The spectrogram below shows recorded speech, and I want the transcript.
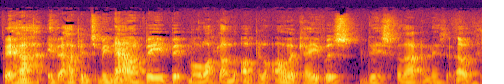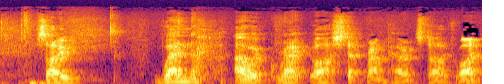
But if, I, if it happened to me now, I'd be a bit more like, I'd be like, oh, okay, it was this for that and this and oh. So, when our great, well, our step grandparents died, right?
